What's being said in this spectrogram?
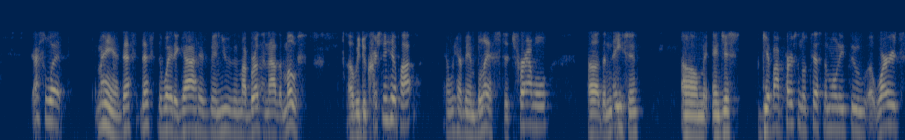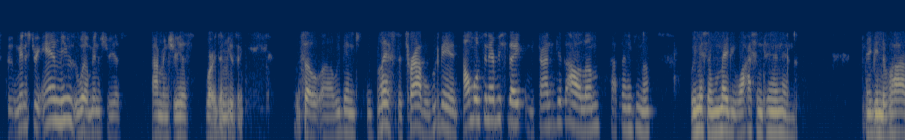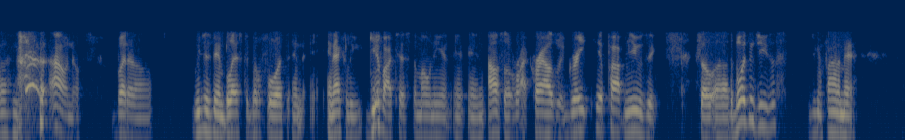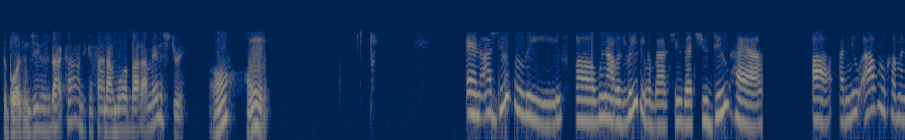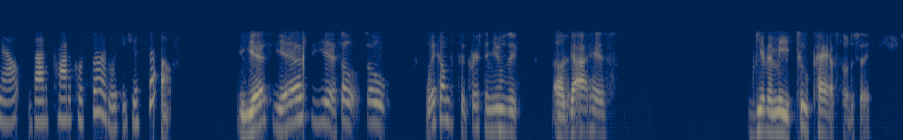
That's what man, that's that's the way that God has been using my brother and I the most. Uh, we do Christian hip hop and we have been blessed to travel uh the nation um and just give our personal testimony through uh, words, through ministry and music. Well, ministry is our ministry is words and music. So uh, we've been blessed to travel. We've been almost in every state. We're trying to get to all of them. I think you know we're missing maybe Washington and maybe Nevada. I don't know, but uh, we've just been blessed to go forth and and actually give our testimony and, and, and also rock crowds with great hip hop music. So uh, the Boyz and Jesus, you can find them at theboyzandjesus.com. You can find out more about our ministry. Oh, hmm. And I do believe uh, when I was reading about you that you do have uh, a new album coming out by the Prodigal Son, which is yourself. Yes, yes, yes. So, so when it comes to Christian music, uh, God has given me two paths, so to say.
